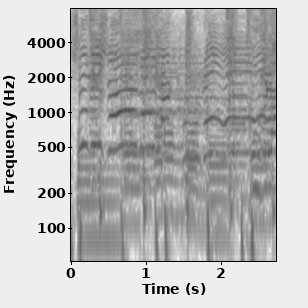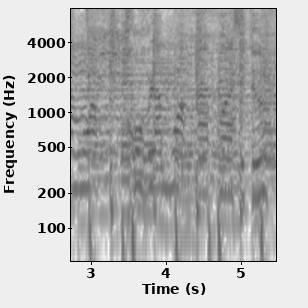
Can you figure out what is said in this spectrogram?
Chérie, je vais la trouver. Trouve-la moi, trouve-la moi, un point c'est tout.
